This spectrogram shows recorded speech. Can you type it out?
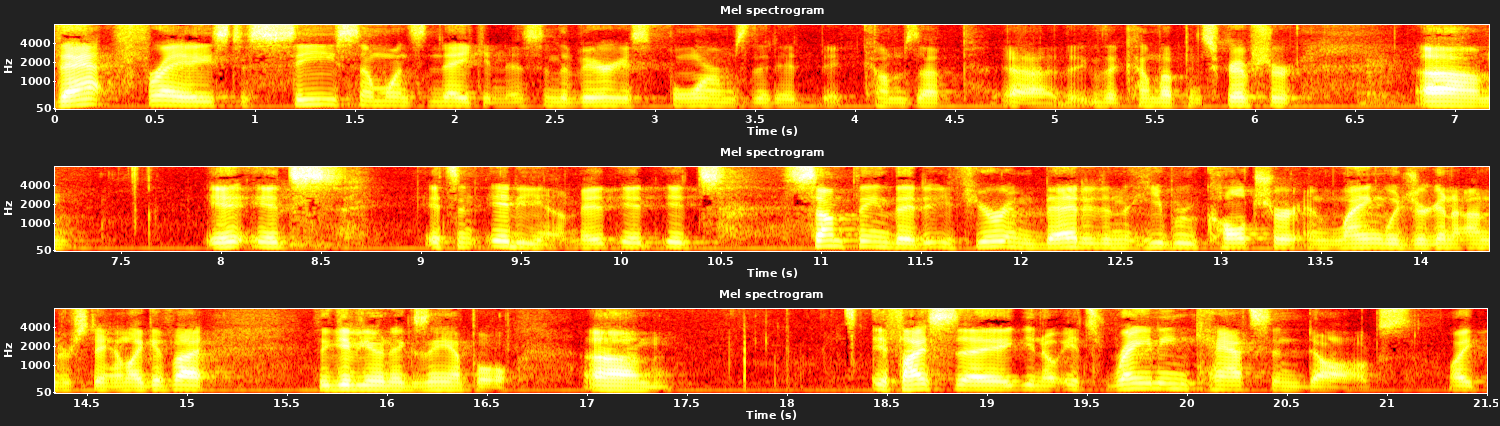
that phrase, to see someone's nakedness in the various forms that it, it comes up, uh, that, that, come up in Scripture, um, it, it's, it's an idiom. It, it, it's something that if you're embedded in the Hebrew culture and language, you're going to understand. Like if I, to give you an example, um, if I say, you know, it's raining cats and dogs, like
